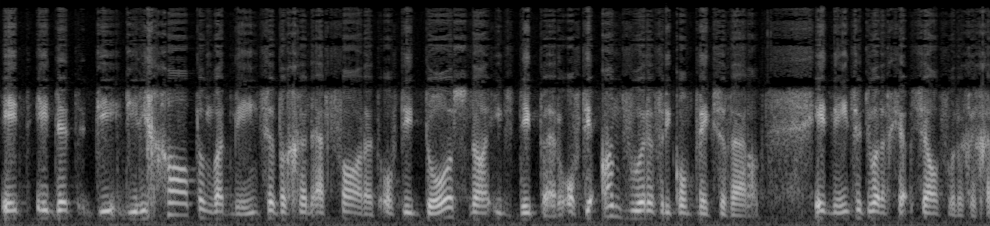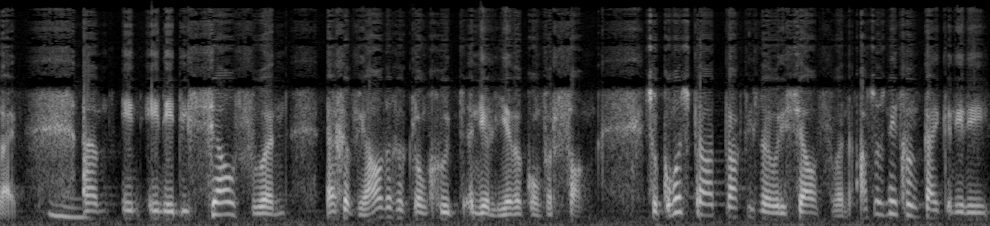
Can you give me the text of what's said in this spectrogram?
het het dit die die die gaping wat mense begin ervaar het of die dors na iets dieper of die antwoorde vir die komplekse wêreld, het mense toe hulle selfone gegryp. Hmm. Um en en het die selfoon 'n geweldige klomp goed in jou lewe kom vervang. So kom ons praat prakties nou oor die selfoon. As ons net gaan kyk in hierdie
